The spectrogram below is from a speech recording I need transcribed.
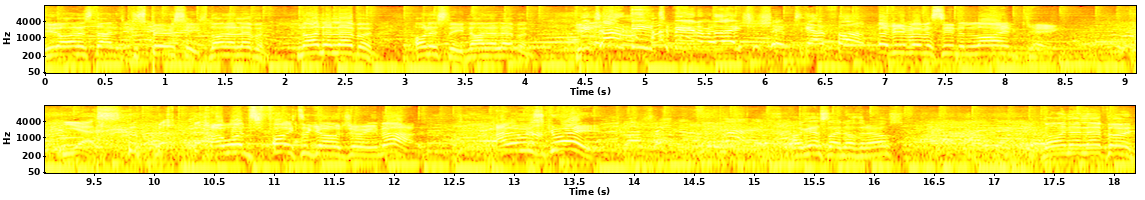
You don't understand. It's conspiracies. 9/11. 9/11. Honestly, 9/11. You don't need to be in a relationship to get fucked. Have you ever seen The Lion King? Yes. I once fucked a girl during that, and it was great. I guess like nothing else. 9/11.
